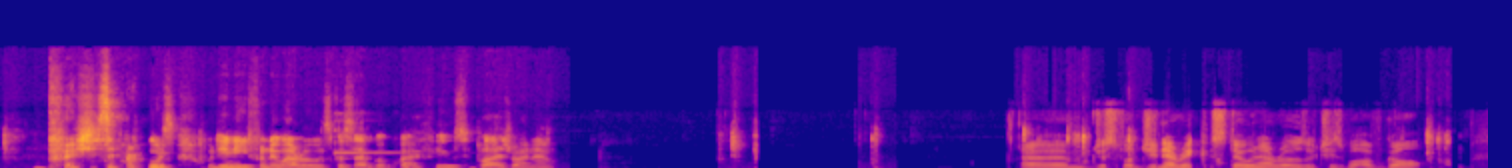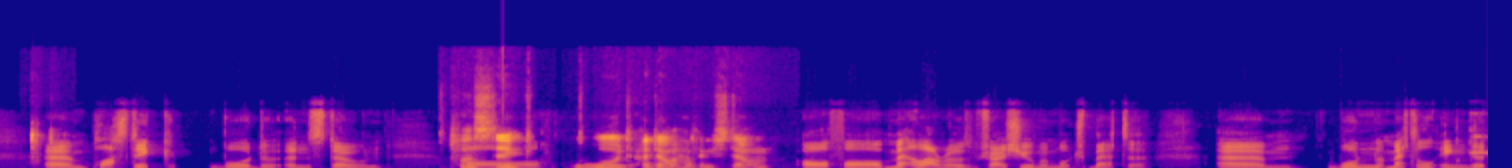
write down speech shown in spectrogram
Precious arrows. What do you need for new arrows? Because I've got quite a few supplies right now. Um, just for generic stone arrows, which is what I've got. Um, plastic, wood, and stone. Plastic, Or, wood. I don't have any stone. or for metal arrows, which I assume are much better. Um, one metal ingot,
